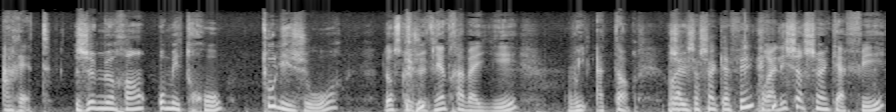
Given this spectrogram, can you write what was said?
arrête. Je me rends au métro tous les jours lorsque je viens travailler. Oui, attends. Pour Je- aller chercher un café? pour aller chercher un café.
